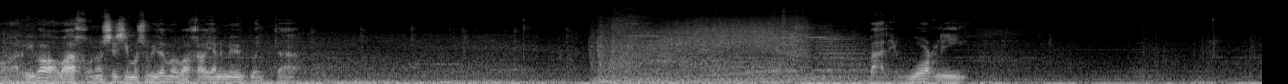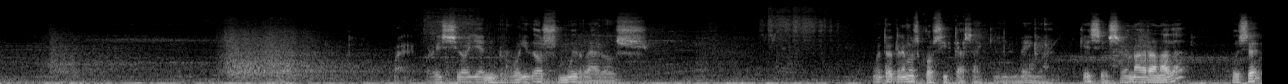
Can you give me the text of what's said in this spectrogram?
O, arriba o abajo. No sé si hemos subido o hemos bajado. Ya no me doy cuenta. Warning. Vale, por ahí se oyen ruidos muy raros. Un momento tenemos cositas aquí. Venga. ¿Qué es eso? ¿Una granada? ¿Puede ser?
